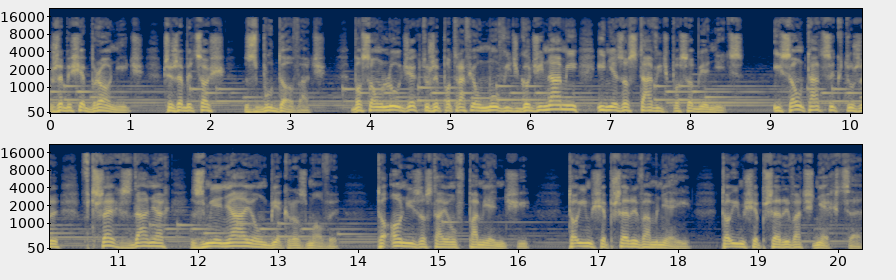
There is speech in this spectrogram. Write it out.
żeby się bronić, czy żeby coś zbudować. Bo są ludzie, którzy potrafią mówić godzinami i nie zostawić po sobie nic. I są tacy, którzy w trzech zdaniach zmieniają bieg rozmowy. To oni zostają w pamięci. To im się przerywa mniej, to im się przerywać nie chce.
